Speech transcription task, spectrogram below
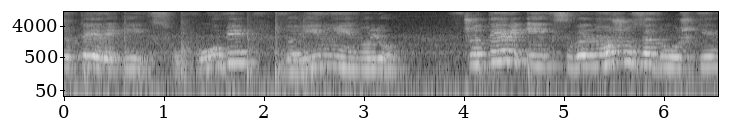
4х у кубі дорівнює нулю. 4х виношу за дужки.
